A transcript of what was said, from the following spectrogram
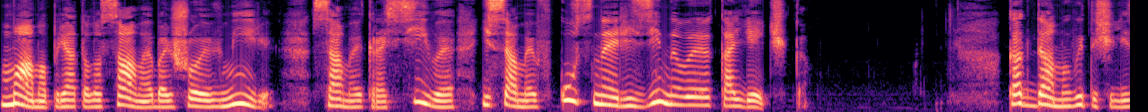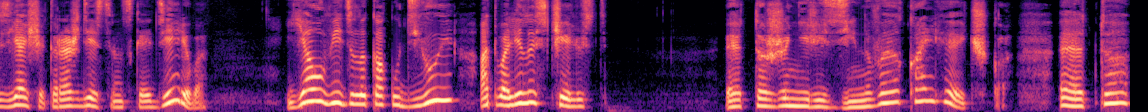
мама прятала самое большое в мире, самое красивое и самое вкусное резиновое колечко? Когда мы вытащили из ящика рождественское дерево, я увидела, как у Дьюи отвалилась челюсть. «Это же не резиновое колечко. Это...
